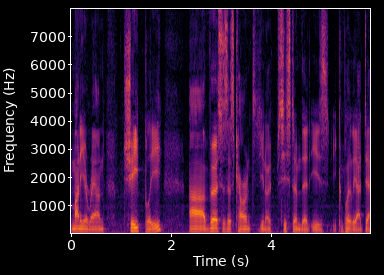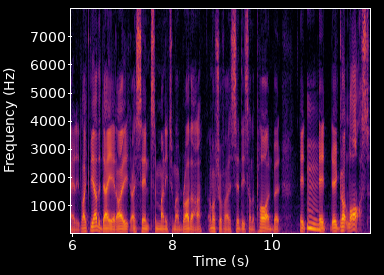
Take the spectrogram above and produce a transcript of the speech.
money around cheaply uh, versus this current you know system that is completely outdated. Like the other day, Ed, I, I sent some money to my brother. I'm not sure if I said this on the pod, but it mm. it, it got lost.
